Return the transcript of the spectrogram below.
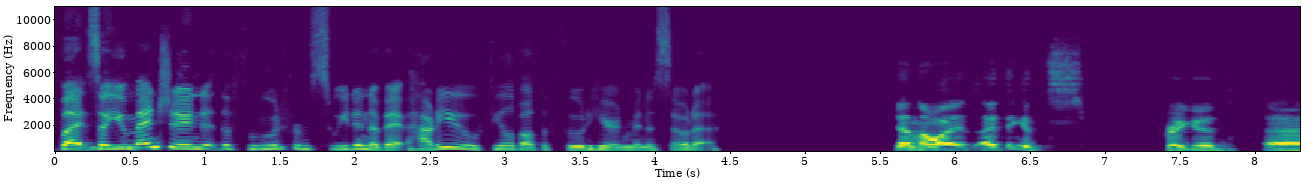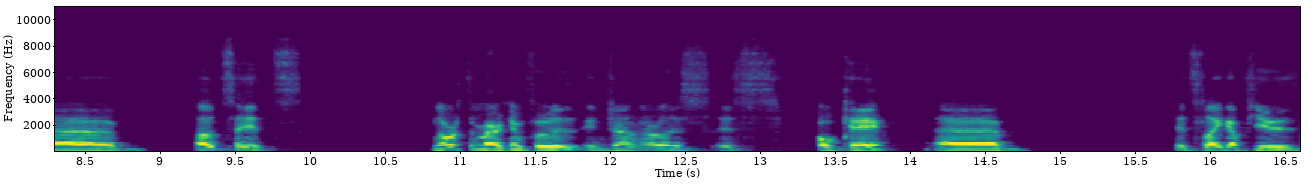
but so you mentioned the food from Sweden a bit. How do you feel about the food here in Minnesota? Yeah, no, I I think it's pretty good. Uh, I would say it's North American food in general is is okay. Uh, it's like a few.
